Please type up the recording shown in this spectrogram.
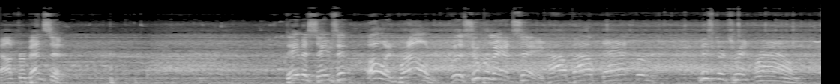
Out for Benson. Davis saves it. Owen Brown with a Superman save. How about that for Mr. Trent Brown?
